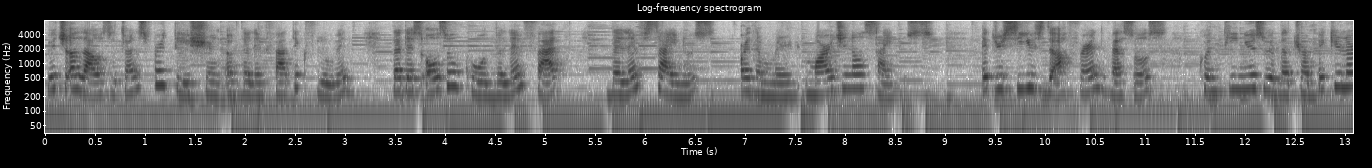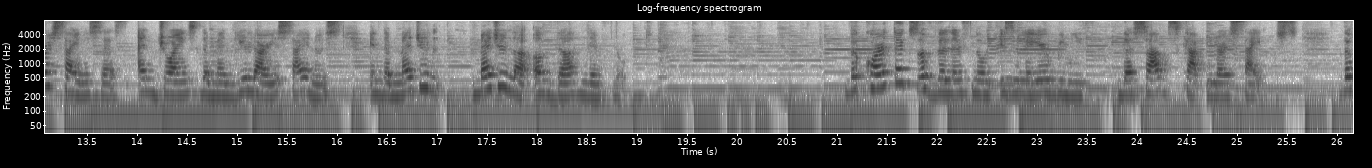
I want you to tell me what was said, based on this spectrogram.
which allows the transportation of the lymphatic fluid that is also called the lymphat, the lymph sinus, or the mar marginal sinus. It receives the afferent vessels, continues with the trabecular sinuses, and joins the medullary sinus in the medulla, medulla of the lymph node. The cortex of the lymph node is a layer beneath the subscapular sinus. The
